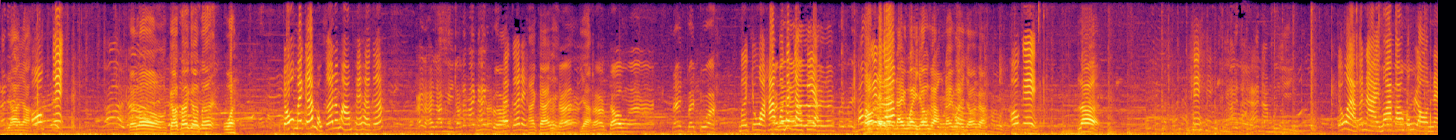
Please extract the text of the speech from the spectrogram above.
Đó, dạ dạ. Ok. Chơi luôn ca tới ca tới. Ui chú mấy kế một kế đúng không? Hay hai kế Một cái là 25 nghìn cho lấy mấy cái cũng được. Hai kế đi. Hai cái đi. Dạ. Rồi, con à, lấy bê chua. Bơi chua không con thích nào kia? con kia đây, được đây, không? đây quay cho gần đây quay cho gần. Ok. Lên Hai thẻ 50 nghìn. Chú à cái này ba con cũng lồn nè.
